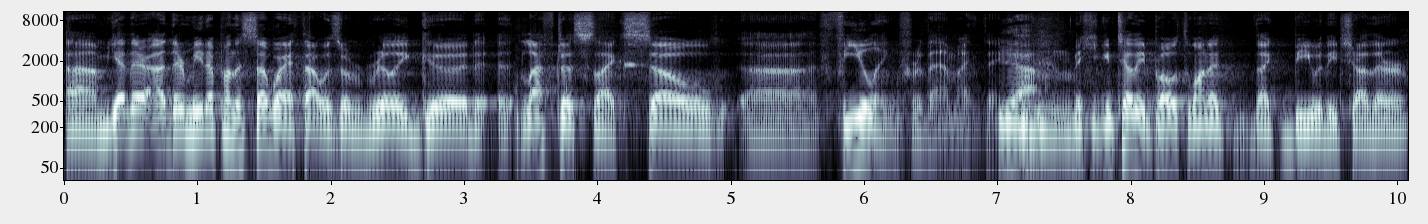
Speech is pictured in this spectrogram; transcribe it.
Um, yeah, their uh, their meetup on the subway I thought was a really good. It left us like so uh, feeling for them. I think. Yeah. like you can tell they both want to like be with each other.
